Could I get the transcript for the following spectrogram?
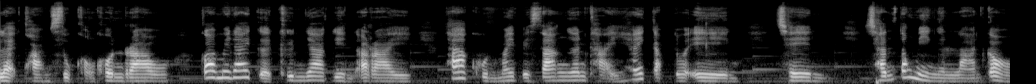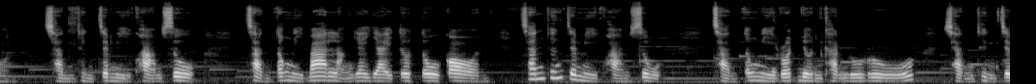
และความสุขของคนเราก็ไม่ได้เกิดขึ้นยากเย็นอะไร ถ้าคุณไม่ไปสร้างเงื่อนไขให้กับตัวเอง เช่น ฉันต้องมีเงินล้านก่อน ฉันถึงจะมีความสุข ฉันต้องมีบ้านหลังใหญ่ ๆ โตๆก่อน ฉันถึงจะมีความสุข ฉันต้องมีรถยนต์คันหรูๆ ฉันถึงจะ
